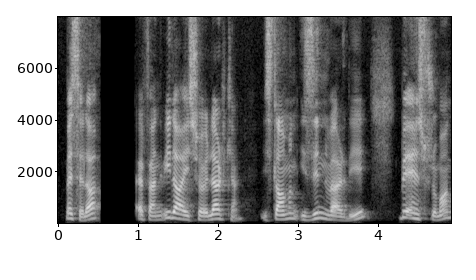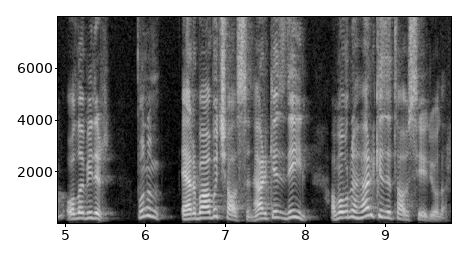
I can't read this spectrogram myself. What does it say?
Mesela efendim ilahi söylerken İslam'ın izin verdiği bir enstrüman olabilir. Bunun erbabı çalsın. Herkes değil. Ama bunu herkese tavsiye ediyorlar.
